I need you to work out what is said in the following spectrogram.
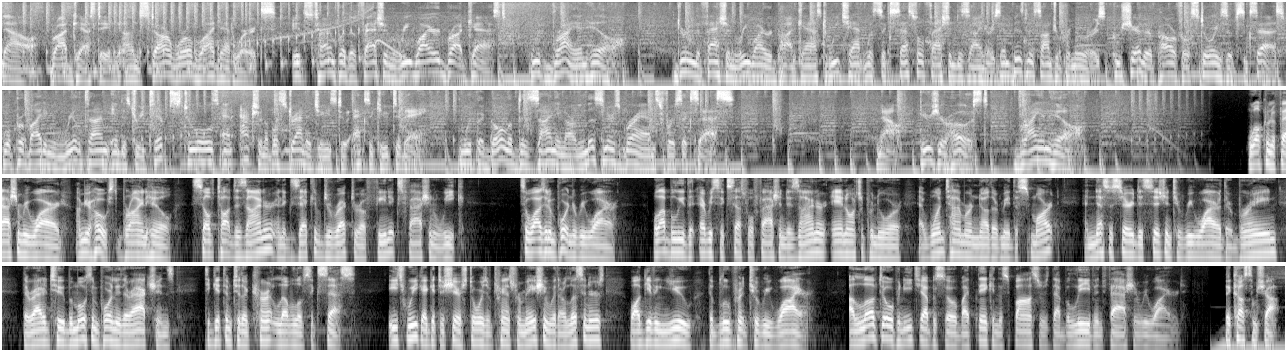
Now, broadcasting on Star Worldwide Networks, it's time for the Fashion Rewired broadcast with Brian Hill. During the Fashion Rewired podcast, we chat with successful fashion designers and business entrepreneurs who share their powerful stories of success while providing real time industry tips, tools, and actionable strategies to execute today, with the goal of designing our listeners' brands for success. Now, here's your host, Brian Hill. Welcome to Fashion Rewired. I'm your host, Brian Hill, self taught designer and executive director of Phoenix Fashion Week. So, why is it important to rewire? Well, I believe that every successful fashion designer and entrepreneur at one time or another made the smart and necessary decision to rewire their brain, their attitude, but most importantly, their actions to get them to their current level of success. Each week, I get to share stories of transformation with our listeners while giving you the blueprint to rewire. I love to open each episode by thanking the sponsors that believe in Fashion Rewired. The Custom Shop.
